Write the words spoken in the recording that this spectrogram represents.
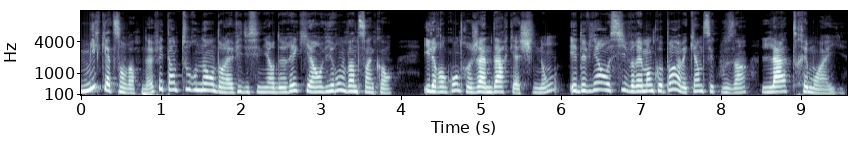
1429 est un tournant dans la vie du seigneur de Ré qui a environ 25 ans. Il rencontre Jeanne d'Arc à Chinon et devient aussi vraiment copain avec un de ses cousins, la Trémoille.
